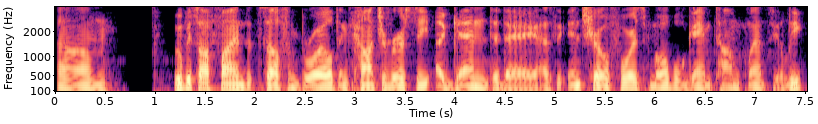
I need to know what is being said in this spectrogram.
Um, Ubisoft finds itself embroiled in controversy again today as the intro for its mobile game Tom Clancy Elite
